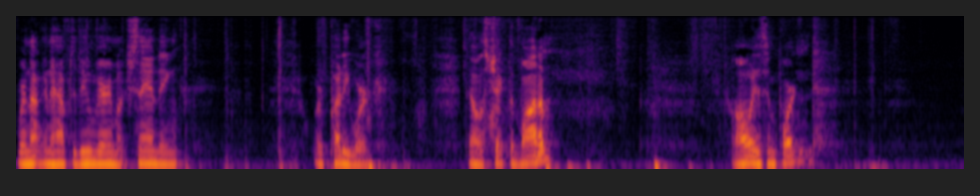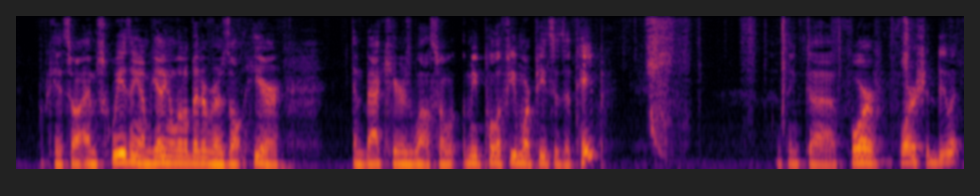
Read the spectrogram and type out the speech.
We're not going to have to do very much sanding or putty work. Now let's check the bottom. Always important. Okay, so I'm squeezing. I'm getting a little bit of a result here and back here as well. So let me pull a few more pieces of tape. I think uh, four, four should do it.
